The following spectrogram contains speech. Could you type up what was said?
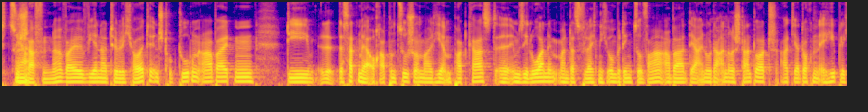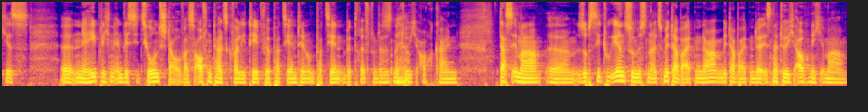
Genau, zu ja. schaffen, ne? weil wir natürlich heute in Strukturen arbeiten, die, äh, das hatten wir auch ab und zu schon mal hier im Podcast, äh, im Siloa nimmt man das vielleicht nicht unbedingt so wahr, aber der ein oder andere Standort hat ja doch ein erhebliches, äh, einen erheblichen Investitionsstau, was Aufenthaltsqualität für Patientinnen und Patienten betrifft und das ist natürlich auch kein das immer äh, substituieren zu müssen als Mitarbeitender, Mitarbeitende ist natürlich auch nicht immer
